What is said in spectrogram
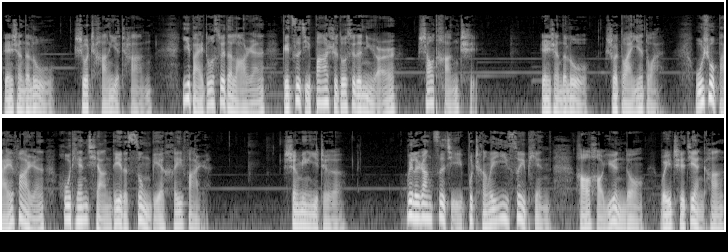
人生的路说长也长，一百多岁的老人给自己八十多岁的女儿烧糖吃；人生的路说短也短。无数白发人呼天抢地的送别黑发人。生命一折，为了让自己不成为易碎品，好好运动，维持健康，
